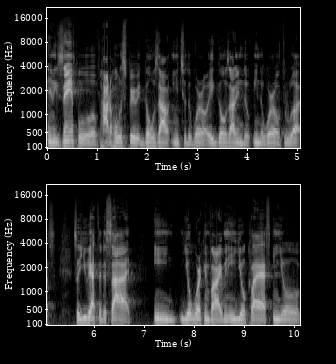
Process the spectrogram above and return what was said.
an example of how the Holy Spirit goes out into the world. It goes out in the, in the world through us. So you have to decide in your work environment, in your class, in your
